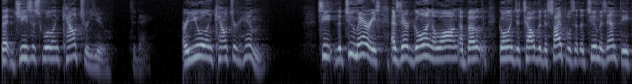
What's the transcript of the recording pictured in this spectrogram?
that Jesus will encounter you today, or you will encounter him See, the two Marys, as they're going along about going to tell the disciples that the tomb is empty,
